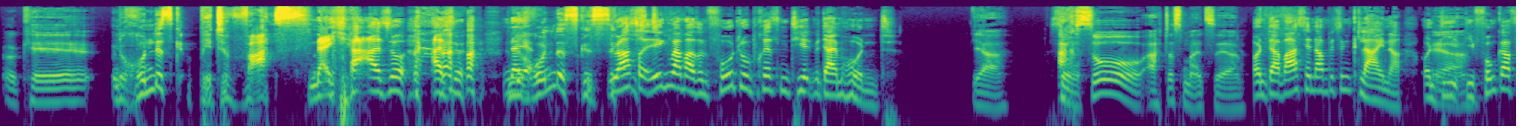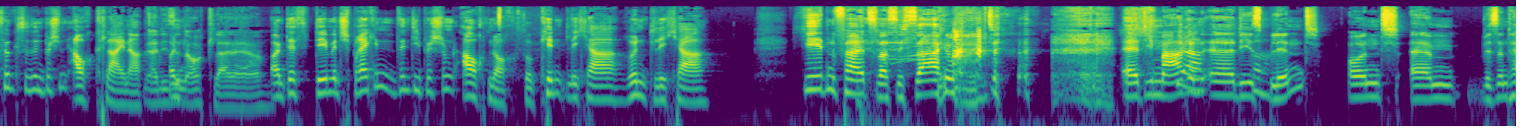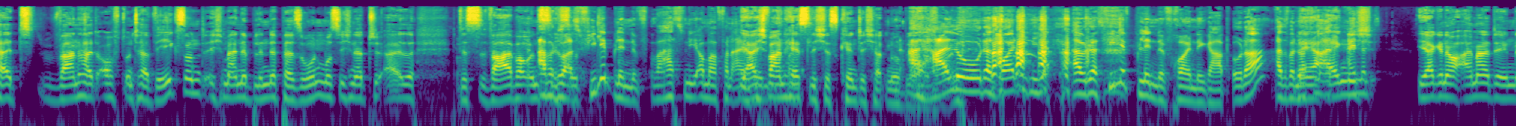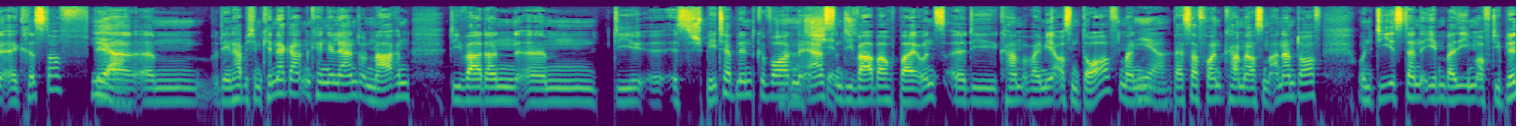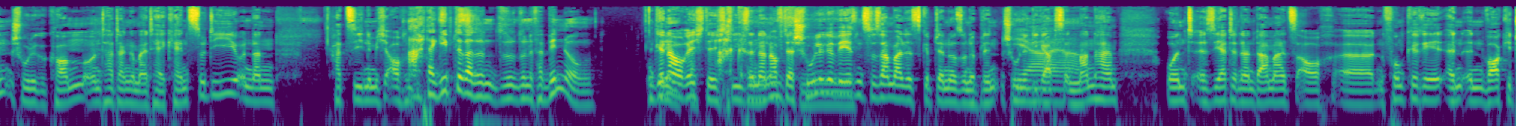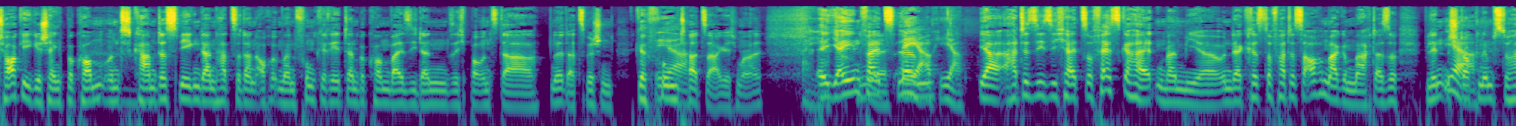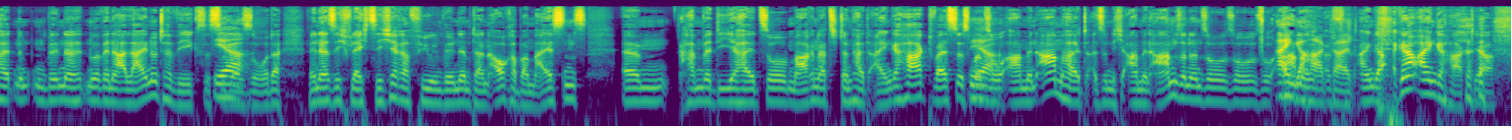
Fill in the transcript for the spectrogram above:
okay. Ein rundes, Ge bitte was? Naja, also, also, Ein naja, rundes Gesicht. du hast doch irgendwann mal so ein Foto präsentiert mit deinem Hund. Ja. So. Ach so, ach, das meinst du ja. Und da war es ja noch ein bisschen kleiner. Und Ja. die, die Funkerfüchse sind bestimmt auch kleiner. Ja, die und, sind auch kleiner, ja. und das, dementsprechend sind die bestimmt auch noch so kindlicher, ründlicher. Jedenfalls, was ich sagen wollte, äh, die Maren, äh, die ist blind und ähm, wir sind halt, waren halt oft unterwegs und ich meine, blinde Person muss ich natürlich, also das war bei uns. Aber du so, hast viele Blinde, hast du nicht auch mal von einem Ja, ich war ein hässliches Kind, ich hatte nur blinde Ah, hallo, das wollte ich nicht. Aber du hast viele blinde Freunde gehabt, oder? Also weil du Naja, hast mal eigentlich, eine- ja genau, einmal den äh, Christoph, der, Ja. ähm, den habe ich im Kindergarten kennengelernt und Maren, die war dann, ähm, die äh, ist später blind geworden Ah, erst shit. und die war aber auch bei uns, äh, die kam bei mir aus dem Dorf, mein Ja. bester Freund kam ja aus einem anderen Dorf und die ist dann eben bei ihm auf die Blindenschule gekommen und hat dann gemeint, hey, kennst du die? Und dann hat sie nämlich auch Ach, da gibt's sogar so, so, so eine Verbindung. Genau, richtig. Ach, die sind dann auf der. Schule gewesen zusammen, weil es gibt ja nur so eine Blindenschule, Ja, die gab's ja. in Mannheim. Und äh, sie hatte dann damals auch äh, ein Funkgerät, ein, ein Walkie-Talkie geschenkt bekommen und kam deswegen, dann hat sie dann auch immer ein Funkgerät dann bekommen, weil sie dann sich bei uns da ne, dazwischen gefunkt Ja. hat, sage ich mal. äh, ja, jedenfalls Cool. Ähm, ja. ja, hatte sie sich halt so festgehalten bei mir und der Christoph hat es auch immer gemacht. Also Blindenstock Ja. nimmst du halt, nimmt ein Blinder halt nur, wenn er allein unterwegs ist Ja. oder so. Oder wenn er sich vielleicht sicherer fühlen will, nimmt dann auch. Aber meistens ähm, haben wir die halt so, Maren hat sich dann halt eingehakt, weißt du, ist man Ja. so Arm in Arm halt. Also nicht Arm in Arm, sondern so, so, so Eingehakt Arme, halt. Einge, genau, eingehakt, ja.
